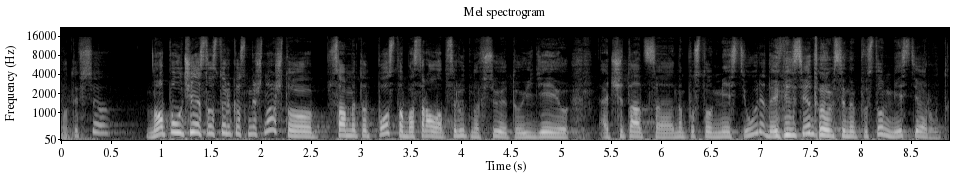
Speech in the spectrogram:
Вот и все. Но получилось настолько смешно, что сам этот пост обосрал абсолютно всю эту идею отчитаться на пустом месте уряда, и везде этого все на пустом месте орут.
